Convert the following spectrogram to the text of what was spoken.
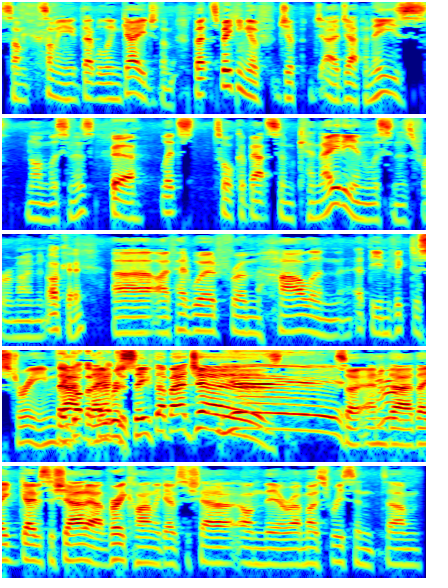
some something that will engage them. But speaking of Jap- uh, Japanese non-listeners, Yeah. let's talk about some Canadian listeners for a moment. Okay. Uh, I've had word from Harlan at the Invictus stream They that got the they badges. received the badges. Yay! So, and uh, they gave us a shout out, very kindly gave us a shout out on their uh, most recent um,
